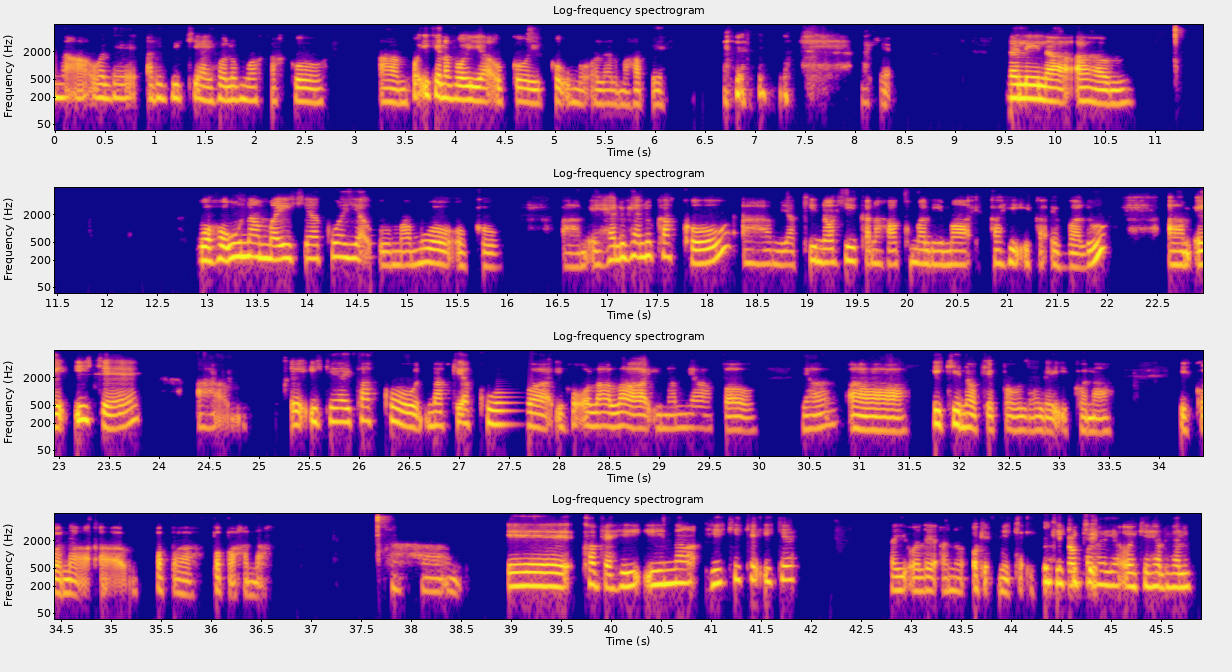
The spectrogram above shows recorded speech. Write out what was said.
Inā ʻaʻole, ʻaʻole pilikia, e holomua kākou, um, hōʻike ana wau iā ʻoukou i koʻu moʻolelo ma hope. okay. No laila, um, ua hoʻouna mai ke Akua iaʻu ma mua o ʻoukou. Um, e heluhelu kākou, um, iā Kinohi kanahākūmālima ʻekahi i ka ʻewalu, um, e ʻike, um, E ʻike ai kākou na ke Akua i hoʻolālā i nā mea a pau, yeah, a hiki nō ke paulele i kona i kona uh, papa papahana. Um, e Kawehi inā hiki ke ʻike, a i ʻole ʻano, okay, maikaʻi, hiki paha iā ʻoe ke heluhelu.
